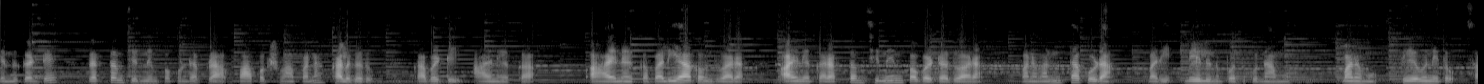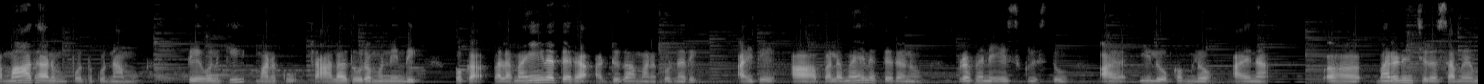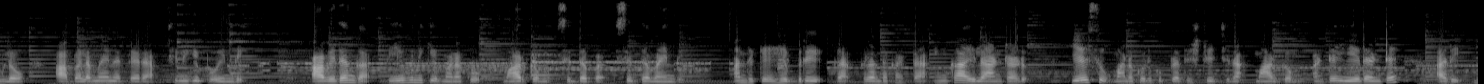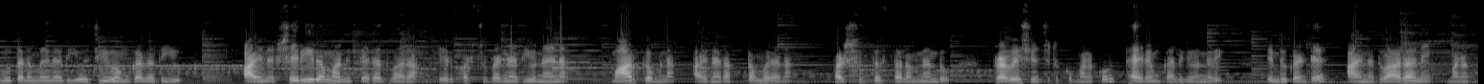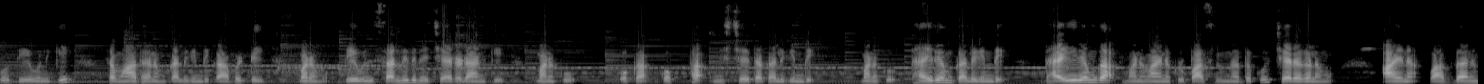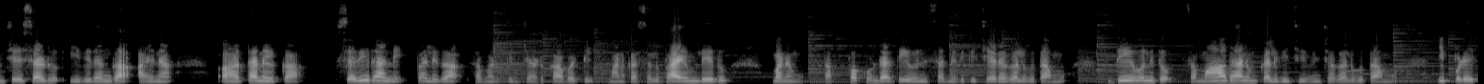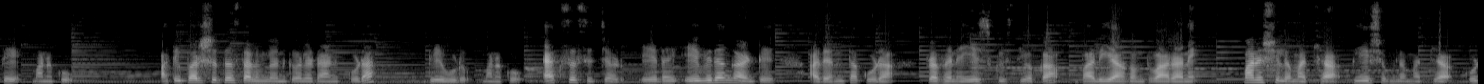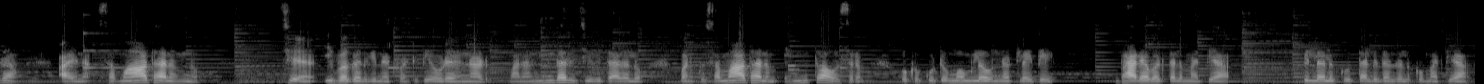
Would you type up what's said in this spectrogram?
ఎందుకంటే రక్తం చెందింపకుండా ప్రా పాపక్షమాపణ కలగదు. కాబట్టి ఆయన యొక్క ఆయన యొక్క బలియాగం ద్వారా ఆయన యొక్క రక్తం చిందింపబడ్డ ద్వారా మనమంతా కూడా మరి మేలును పొందుకున్నాము. మనము దేవునితో సమాధానం పొందుకున్నాము. దేవునికి మనకు చాలా దూరం ఉండింది. ఒక బలమైన తెర అడ్డుగా మనకున్నది. అయితే ఆ బలమైన తెరను ప్రభుని యేసుక్రీస్తు ఆ ఈ లోకంలో ఆయన మరణించిన సమయంలో ఆ బలమైన తెర చినిగిపోయింది. ఆ విధంగా దేవునికి మనకు మార్గం సిద్ధప సిద్ధమైంది. అందుకే హెబ్రి గ్రంథకట్ట గ్రంథకర్త ఇంకా ఇలా అంటాడు. యేసు మన కొరకు ప్రతిష్ఠించిన మార్గం అంటే ఏదంటే అది నూతనమైనదియు జీవం గలదియు. ఆయన శరీరం అని తెర ద్వారా ఏర్పరచబడినదియునైన మార్గమున ఆయన రక్తం వలన పరిశుద్ధ స్థలం నందు ప్రవేశించుటకు మనకు ధైర్యం కలిగి ఉన్నది. ఎందుకంటే ఆయన ద్వారానే మనకు దేవునికి సమాధానం కలిగింది కాబట్టి మనము దేవుని సన్నిధిని చేరడానికి మనకు ఒక గొప్ప నిశ్చయత కలిగింది. మనకు ధైర్యం కలిగింది. ధైర్యంగా మనం ఆయన కృపాసనం వద్దకు చేరగలము. ఆయన వాగ్దానం చేశాడు. ఈ విధంగా ఆయన తన యొక్క శరీరాన్ని బలిగా సమర్పించాడు. కాబట్టి మనకు అసలు భయం లేదు. మనము తప్పకుండా దేవుని సన్నిధికి చేరగలుగుతాము. దేవునితో సమాధానం కలిగి జీవించగలుగుతాము. ఇప్పుడైతే మనకు అతి పరిశుద్ధ స్థలంలోనికి వెళ్ళడానికి కూడా దేవుడు మనకు యాక్సెస్ ఇచ్చాడు. ఏదై ఏ విధంగా అంటే అదంతా కూడా ప్రభైన యేసుక్రీస్తు యొక్క బలియాగం ద్వారానే. మనుషుల మధ్య దేశముల మధ్య కూడా ఆయన సమాధానంను చే- ఇవ్వగలిగినటువంటి దేవుడే ఉన్నాడు. మనందరి జీవితాలలో మనకు సమాధానం ఎంతో అవసరం. ఒక కుటుంబంలో ఉన్నట్లయితే భార్యాభర్తల మధ్య పిల్లలకు తల్లిదండ్రులకు మధ్య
